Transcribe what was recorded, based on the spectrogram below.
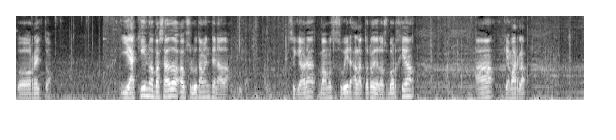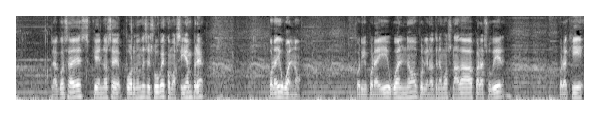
Correcto. Y aquí no ha pasado absolutamente nada. Así que ahora vamos a subir a la torre de los Borgia a quemarla. La cosa es que no sé por dónde se sube, como siempre. Por ahí igual no. Porque por ahí igual no, porque no tenemos nada para subir. Por aquí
